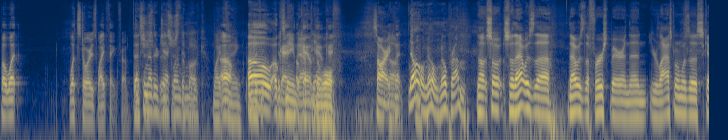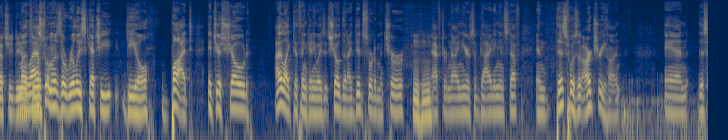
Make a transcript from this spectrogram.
But what? What story is White Fang from? That's another Jack just the London one. book. White Oh. Fang. Oh, okay. It's okay, named okay, after okay, the okay. wolf. Sorry. Oh. But no, no, no problem. No, so so that was the that was the first bear, and then your last one was a sketchy deal. My too? last one was a really sketchy deal, but it just showed. I like to think, anyways, it showed that I did sort of mature mm-hmm. after nine years of guiding and stuff. And this was an archery hunt, and this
